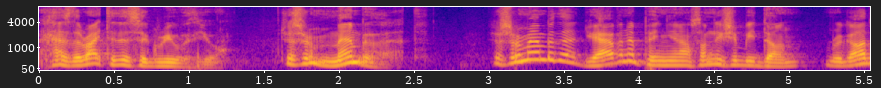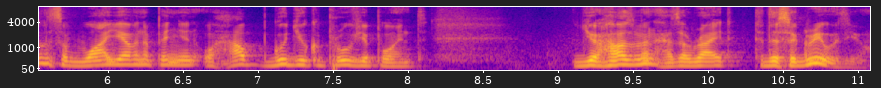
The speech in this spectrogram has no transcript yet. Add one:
has the right to disagree with you. Just remember that. Just remember that. You have an opinion how something should be done, regardless of why you have an opinion or how good you could prove your point. Your husband has a right to disagree with you.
